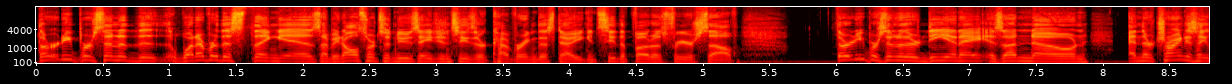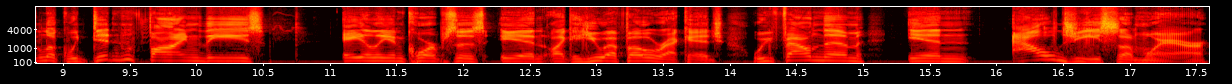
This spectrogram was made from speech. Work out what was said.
30% of the whatever this thing is, I mean, all sorts of news agencies are covering this now. You can see the photos for yourself. 30% of their DNA is unknown. And they're trying to say, look, we didn't find these alien corpses in like a UFO wreckage. We found them in algae somewhere.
